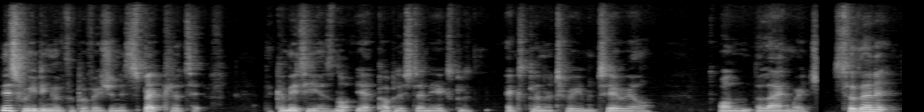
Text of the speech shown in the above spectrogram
This reading of the provision is speculative. The committee has not yet published any expl- explanatory material on the language. So then it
